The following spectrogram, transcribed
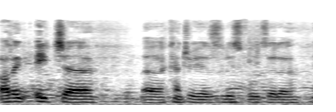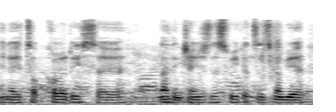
I think each uh, country has loose forwards that are you know top quality, so uh, nothing changes this week. It's, it's going to be a,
